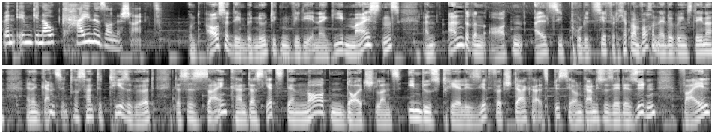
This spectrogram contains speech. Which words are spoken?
wenn eben genau keine Sonne scheint. Und außerdem benötigen wir die Energie meistens an anderen Orten, als sie produziert wird. Ich habe am Wochenende übrigens, Lena, eine ganz interessante These gehört, dass es sein kann, dass jetzt der Norden Deutschlands industrialisiert wird, stärker als bisher und gar nicht so sehr der Süden, weil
